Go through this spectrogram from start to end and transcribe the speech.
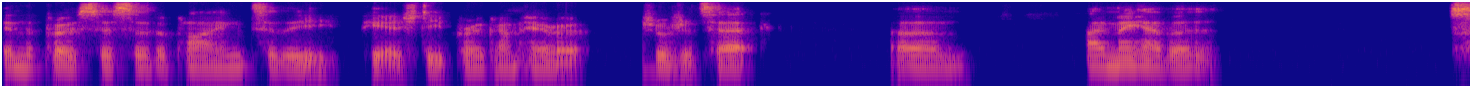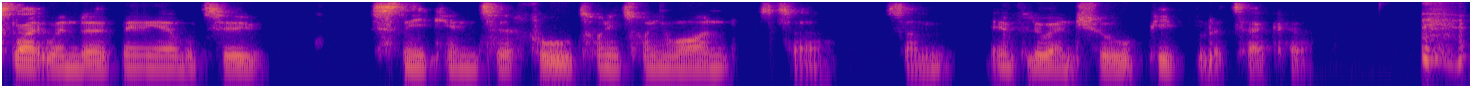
in the process of applying to the PhD program here at Georgia Tech. Um, I may have a slight window of being able to sneak into fall 2021. So some influential people at Tech have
